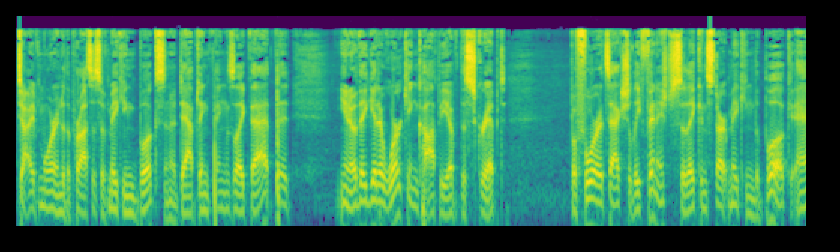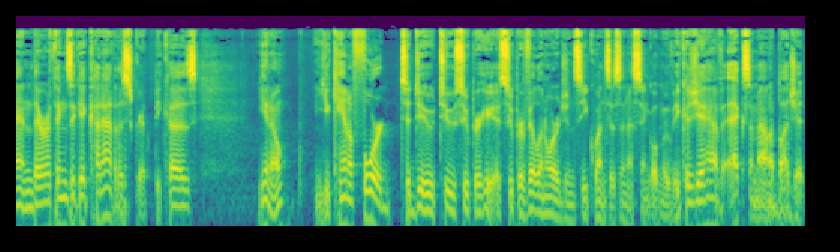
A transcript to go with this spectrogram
dive more into the process of making books and adapting things like that, that, you know, they get a working copy of the script before it's actually finished so they can start making the book. And there are things that get cut out of the script because, you know, you can't afford to do two super villain origin sequences in a single movie because you have X amount of budget.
